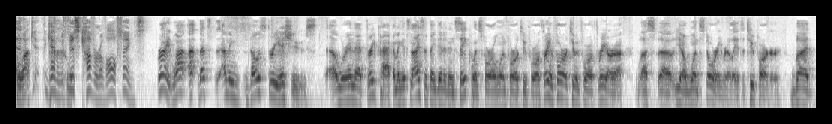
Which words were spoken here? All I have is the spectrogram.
I, What? again, with this cover of all things. Right. Why? Uh, that's. I mean, those three issues uh, were in that three pack. I mean, it's nice that they did it in sequence: 401, 402, 403, and 402 and 403 are a uh, you know one story really. It's a two-parter, but.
